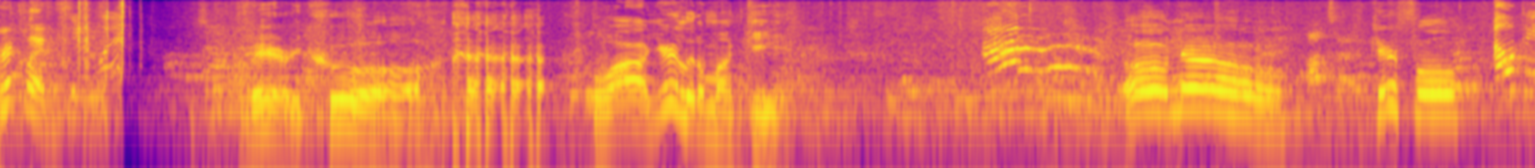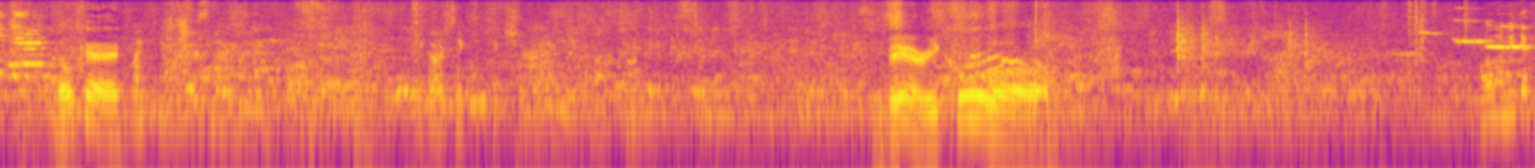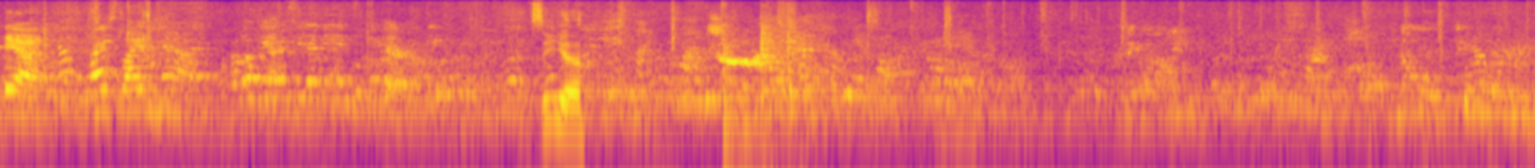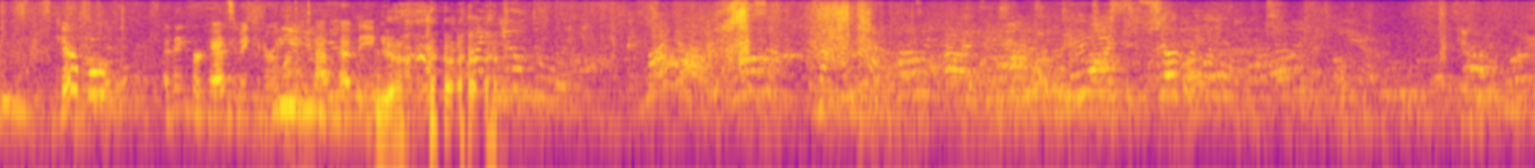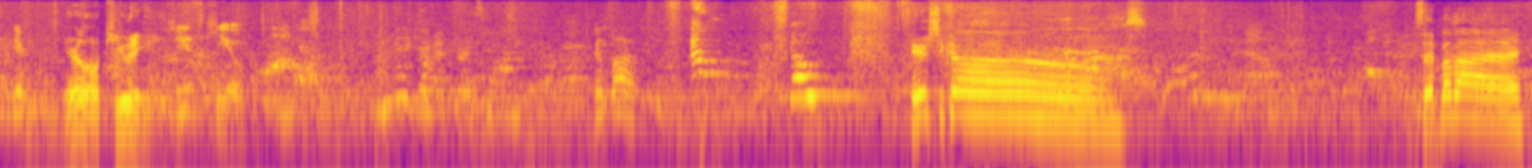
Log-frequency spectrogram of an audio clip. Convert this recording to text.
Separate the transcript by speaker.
Speaker 1: Brooklyn.
Speaker 2: Very cool. wow, you're a little monkey. Oh no! Careful. Okay.
Speaker 1: My camera's just not mine. I gotta take the picture.
Speaker 2: Very cool.
Speaker 1: Well, let me get that. You're sliding out.
Speaker 2: See ya.
Speaker 1: Careful. I think her hat's making her little top heavy.
Speaker 2: Yeah.
Speaker 1: Here.
Speaker 2: You're a little cutie.
Speaker 1: She's cute. I'm gonna go at first, Mom. Good luck. No.
Speaker 2: Here she comes. Say bye bye.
